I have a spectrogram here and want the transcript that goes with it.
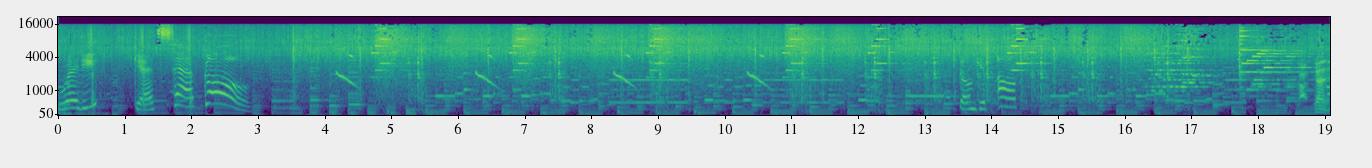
Ready, get set, go! Don't give up. Got it.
